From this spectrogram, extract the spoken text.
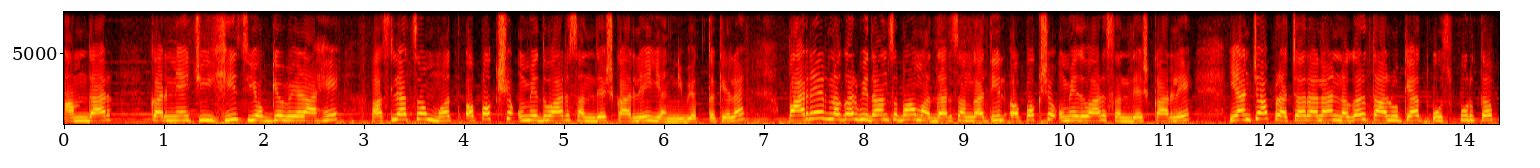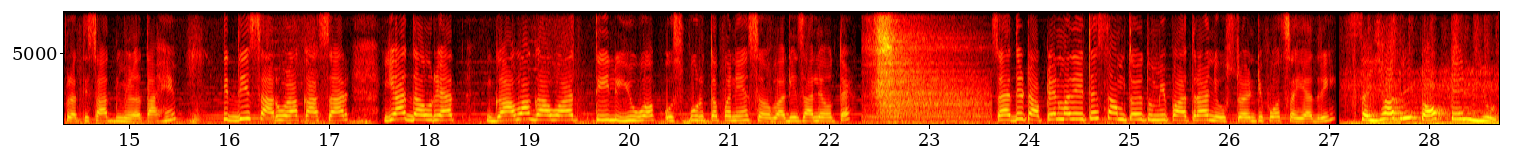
आमदार करण्याची हीच योग्य वेळ आहे. असल्याचं मत अपक्ष उमेदवार संदेश कार्ले यांनी व्यक्त केलंय. पारनेर नगर विधानसभा मतदारसंघातील अपक्ष उमेदवार संदेश कार्ले यांच्या प्रचाराला नगर तालुक्यात उत्स्फूर्त प्रतिसाद मिळत आहे. सिद्धी सारोळा कासार या दौऱ्यात गावागावातील युवक उत्स्फूर्तपणे सहभागी झाले होते. सह्याद्री टॉप टेन मध्ये इथेच थांबतोय. तुम्ही पात्रा news twenty four Sahyadri. Sahyadri top ten news.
